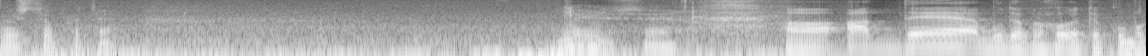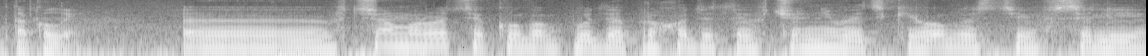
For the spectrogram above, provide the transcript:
виступити. Та й Мгм. все. А, а де буде проходити кубок та коли? Е, в цьому році кубок буде проходити в Чернівецькій області в селі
